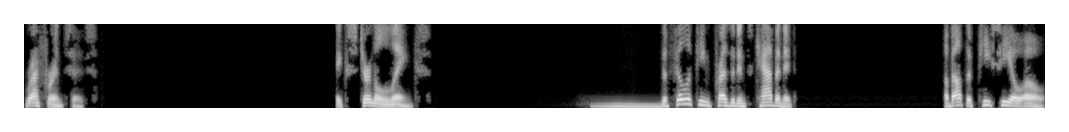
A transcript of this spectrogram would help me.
References External links The Philippine President's Cabinet About the PCOO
